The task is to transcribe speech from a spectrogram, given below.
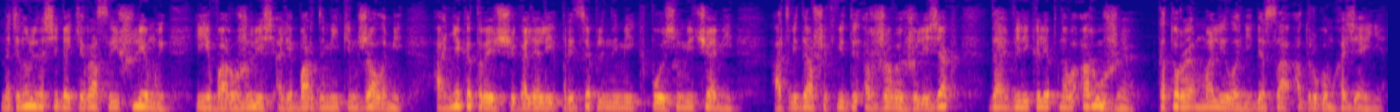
натянули на себя кирасы и шлемы и вооружились алебардами и кинжалами, а некоторые щеголяли прицепленными к поясу мечами, от видавших виды ржавых железяк до великолепного оружия, которое молило небеса о другом хозяине.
